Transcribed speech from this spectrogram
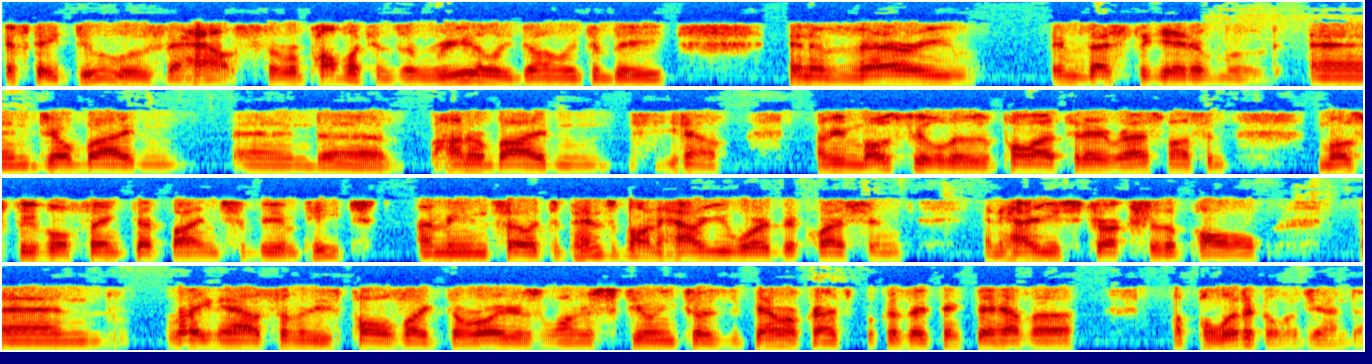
if they do lose the House, the Republicans are really going to be in a very investigative mood, and Joe Biden and uh, Hunter Biden, you know, I mean, most people there was a poll out today, Rasmussen. Most people think that Biden should be impeached. I mean, so it depends upon how you word the question and how you structure the poll. And right now, some of these polls, like the Reuters one, are skewing towards the Democrats because I think they have a, a political agenda.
